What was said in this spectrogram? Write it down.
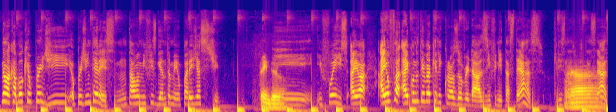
Não, acabou que eu perdi. Eu perdi o interesse. Não tava me fisgando também. Eu parei de assistir. Entendeu? E, e foi isso. Aí, eu, aí, eu, aí quando teve aquele crossover das Infinitas Terras, Crise nas Ah. Infinitas Terras,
